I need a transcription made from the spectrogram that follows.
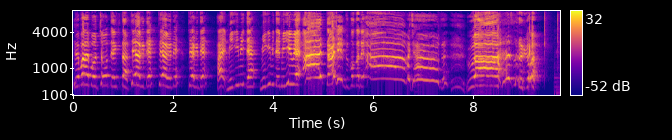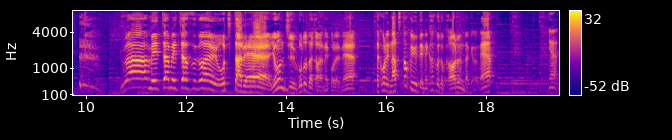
やばい、もう頂点来た手上げて手上げて手上げてはい、右見て右見て右上あー楽しいって飛んだねあーバチャーってうわーすごいうわーめちゃめちゃすごい落ちたね45度だからね、これね。だこれ夏と冬でね、角度変わるんだけどね。ね。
